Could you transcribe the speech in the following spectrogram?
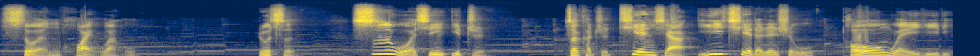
损坏万物。如此，思我心一止，则可知天下一切的人事物同为一理。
